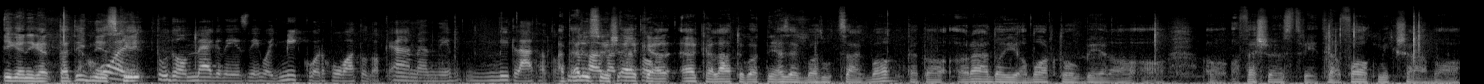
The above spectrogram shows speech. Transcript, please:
Igen, igen, tehát így Hol néz ki. tudom megnézni, hogy mikor, hova tudok elmenni, mit láthatok, Hát mit először is el kell, el kell látogatni ezekbe az utcákba, tehát a, a Rádai, a Bartók Bél, a, a, a Fashion Streetre, a Falk Miksába,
